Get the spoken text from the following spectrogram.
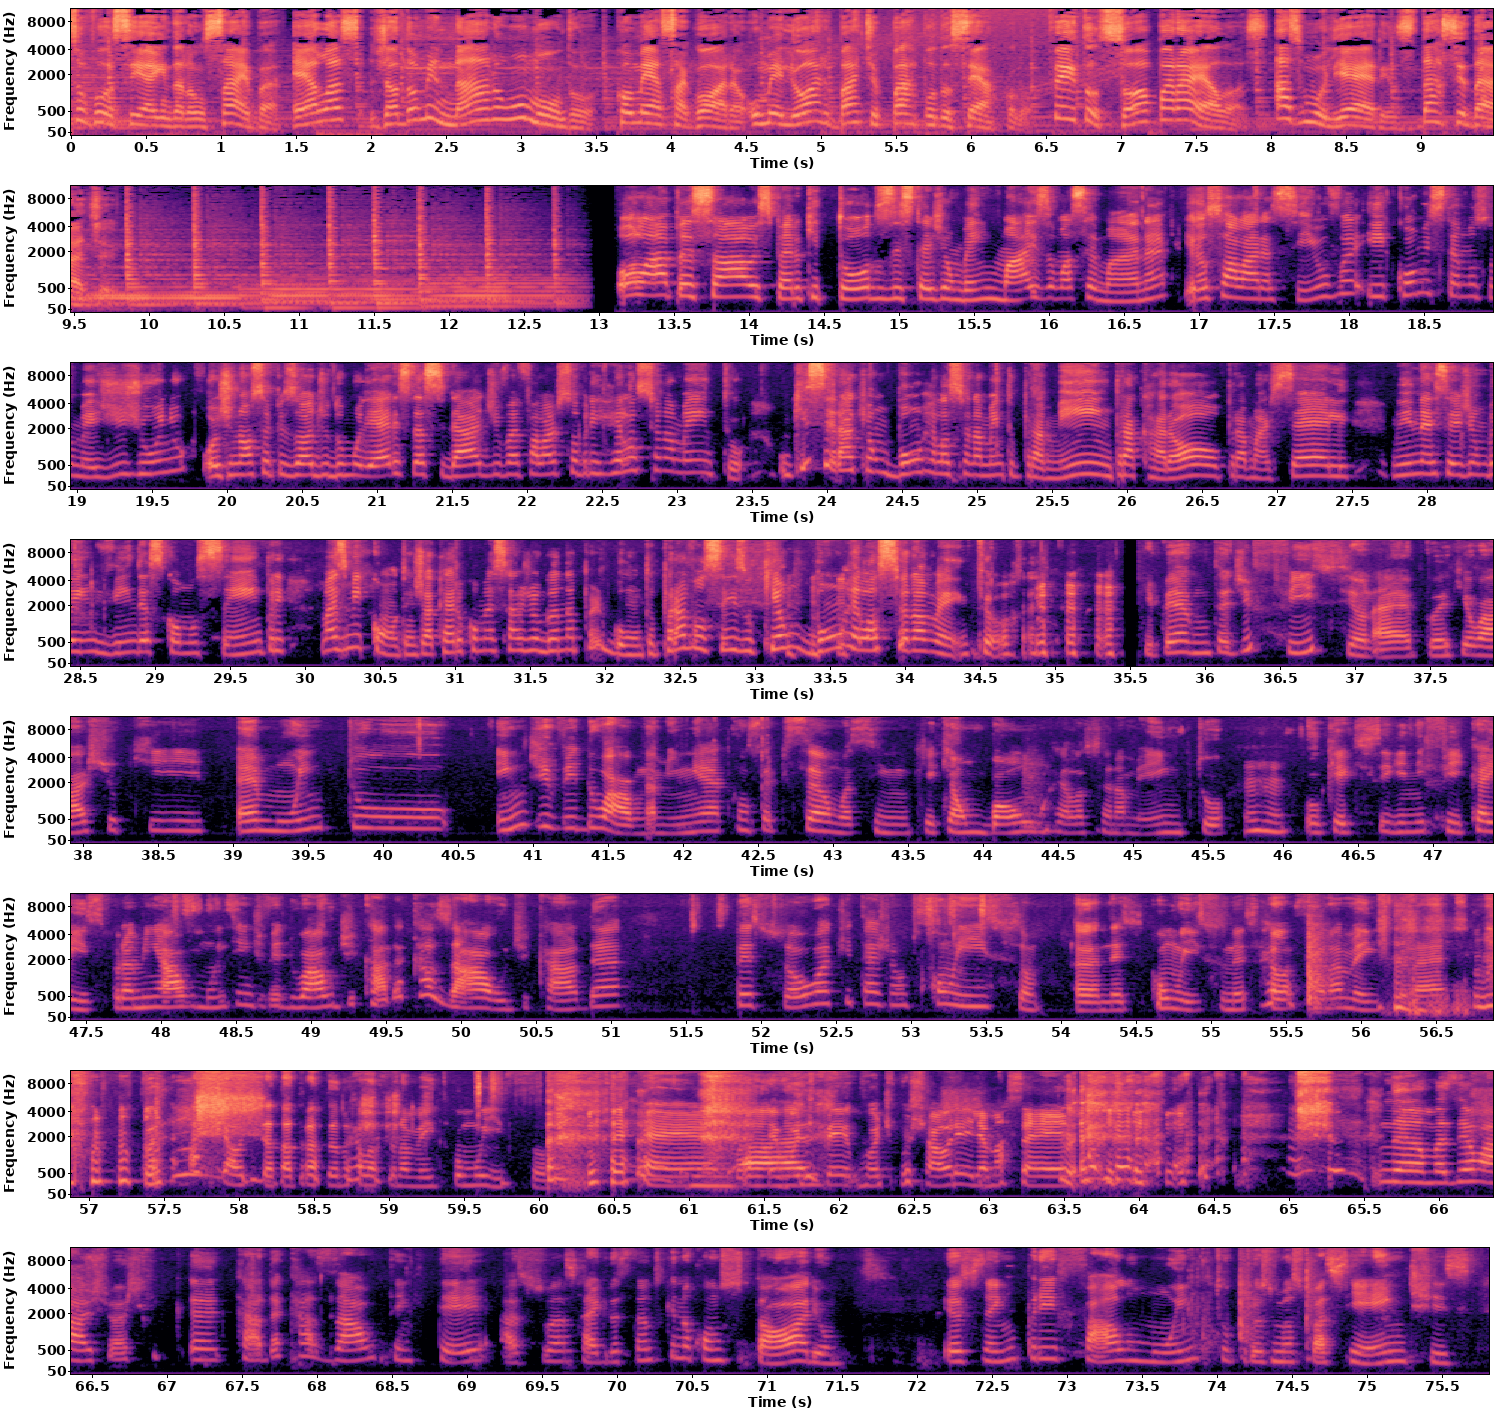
Caso você ainda não saiba, elas já dominaram o mundo. Começa agora o melhor bate-papo do século, feito só para elas, as mulheres da cidade. Olá, pessoal! Espero que todos estejam bem mais uma semana. Eu sou a Lara Silva e, como estamos no mês de junho, hoje nosso episódio do Mulheres da Cidade vai falar sobre relacionamento. O que será que é um bom relacionamento para mim, para Carol, para Marcele? Meninas, sejam bem-vindas como sempre. Mas me contem, já quero começar jogando a pergunta. Para vocês, o que é um bom relacionamento? que pergunta difícil, né? Porque eu acho que é muito individual, na minha concepção, assim, o que, que é um bom relacionamento, uhum. o que, que significa isso. Para mim é algo muito individual de cada casal, de cada pessoa que tá junto com isso. Uh, nesse, com isso, nesse relacionamento, né? Legal que já tá tratando o relacionamento como isso. Né? É, mas... eu vou te, vou te, puxar a orelha, Marcelo. Não, mas eu acho, eu acho que uh, cada casal tem que ter as suas regras, tanto que no consultório eu sempre falo muito para os meus pacientes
